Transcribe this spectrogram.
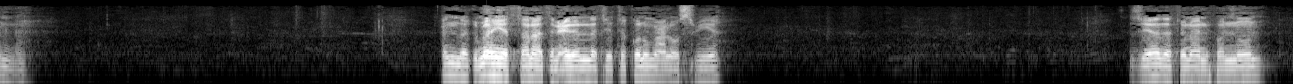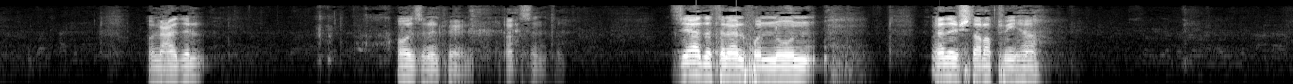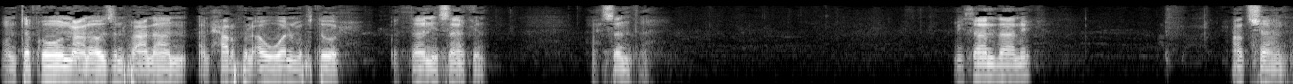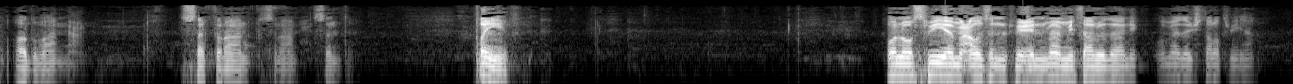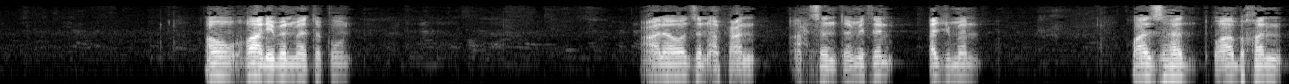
الله عندك ما هي الثلاث العلل التي تكون مع الوصفية؟ زيادة الألف والنون والعدل وزن الفعل. أحسنت. زيادة الألف والنون ماذا يشترط فيها؟ أن تكون على وزن فعلان الحرف الأول مفتوح. والثاني ساكن. أحسنت. مثال ذلك عطشان غضبان نعم. سكران كسران. حسنت طيب. والوصفية مع وزن الفعل ما مثال ذلك؟ وماذا يشترط فيها؟ أو غالبا ما تكون على وزن أفعل. أحسنت. مثل أجمل وأزهد وأبخل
